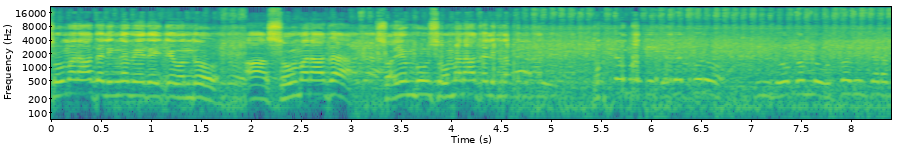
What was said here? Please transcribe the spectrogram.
సోమనాథ లింగం ఏదైతే ఉందో ఆ సోమనాథ స్వయంభూ సోమనాథ లింగం మొట్టమొదటి జగద్గురు ఈ లోకంలో ఉద్భవించడం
